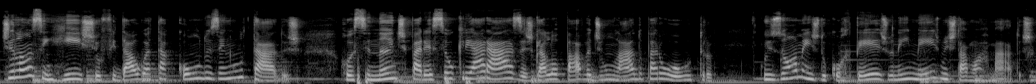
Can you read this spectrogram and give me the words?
De lança em riche, o fidalgo atacou um dos enlutados. Rocinante pareceu criar asas, galopava de um lado para o outro. Os homens do cortejo nem mesmo estavam armados.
